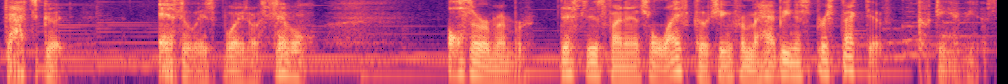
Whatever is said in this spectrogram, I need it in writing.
that's good. Eso es bueno, Sybil. Also, remember, this is financial life coaching from a happiness perspective. Coaching happiness.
